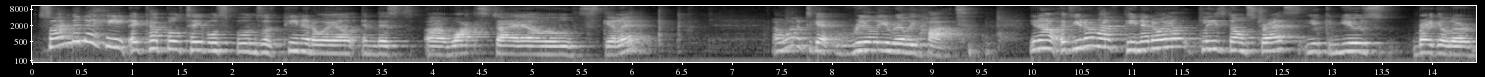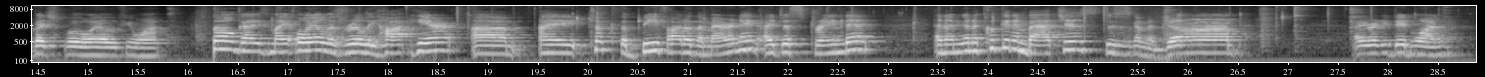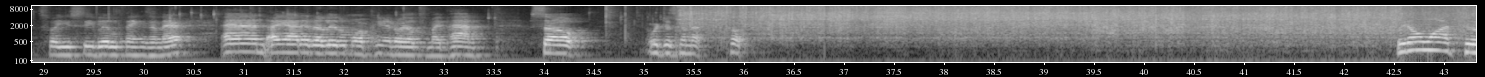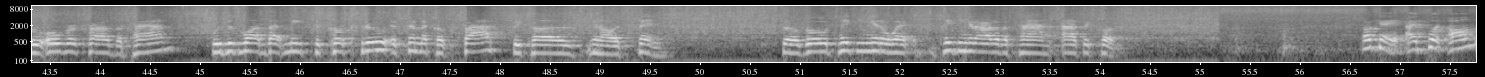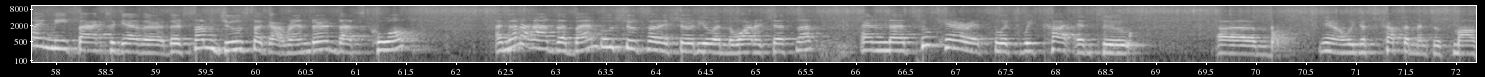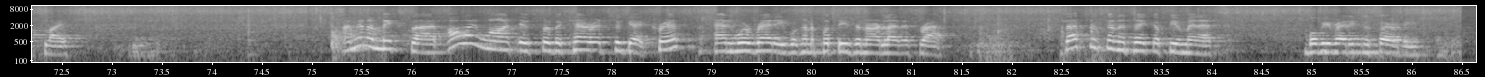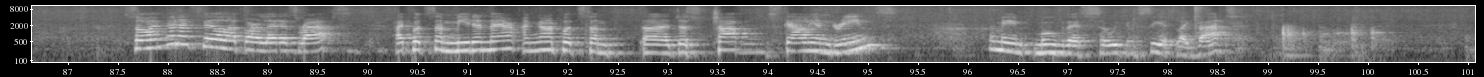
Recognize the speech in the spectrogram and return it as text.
So I'm gonna heat a couple tablespoons of peanut oil in this uh, wok style skillet. I want it to get really, really hot. You know, if you don't have peanut oil, please don't stress. You can use regular vegetable oil if you want. So guys, my oil is really hot here. Um, I took the beef out of the marinade. I just strained it and I'm gonna cook it in batches. This is gonna jump. I already did one, so you see little things in there. And I added a little more peanut oil to my pan. So we're just gonna cook. We don't want to overcrowd the pan. We just want that meat to cook through. It's gonna cook fast because, you know, it's thin. So go taking it away, taking it out of the pan as it cooks. Okay, I put all my meat back together. There's some juice that got rendered, that's cool. I'm gonna add the bamboo shoots that I showed you and the water chestnuts and uh, two carrots which we cut into, um, you know, we just cut them into small slices. I'm gonna mix that. All I want is for the carrot to get crisp and we're ready. We're gonna put these in our lettuce wrap. That's just gonna take a few minutes. We'll be ready to serve these. So I'm gonna fill up our lettuce wraps. I put some meat in there. I'm gonna put some uh, just chopped scallion greens. Let me move this so we can see it like that.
